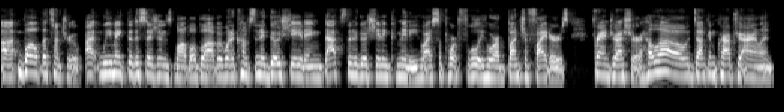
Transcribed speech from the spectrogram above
uh, well, that's not true. I, we make the decisions, blah blah blah. But when it comes to negotiating, that's the negotiating committee, who I support fully, who are a bunch of fighters. Fran Drescher, hello, Duncan Crabtree-Ireland,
